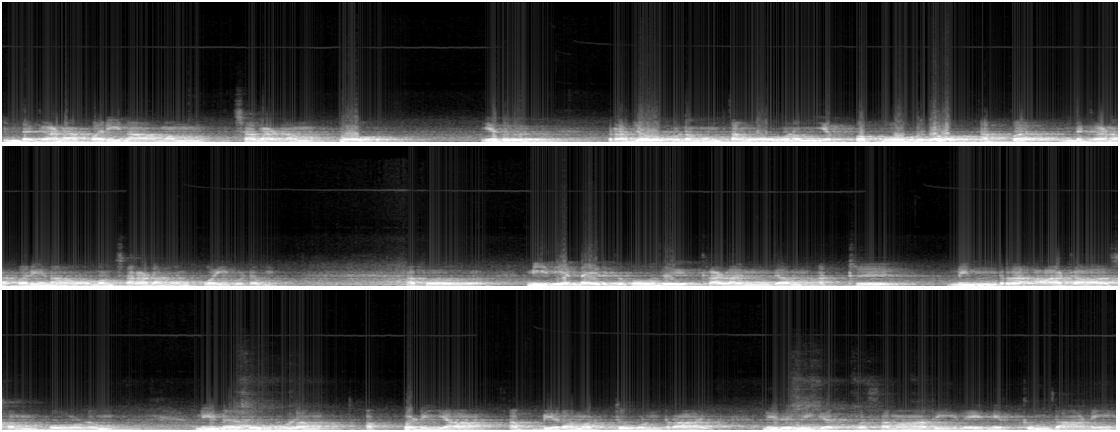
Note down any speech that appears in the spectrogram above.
இந்த கண பரிணாமம் சலனம் போ. எது ரஜோகுணமும் தமோ குணமும் எப்போ போகுதோ அப்போ இந்த கண பரிணாமமும் சலனமும் போய்விடும். அப்போ மீதி என்ன இருக்க போகுது? களங்கம் அற்று நின்ற ஆகாசம் போலும். நினது உளம் அப்படியா? அப்பிரமத்து ஒன்றாய். நிருவிகற்ப சமாதியிலே நிற்கும் தானே.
